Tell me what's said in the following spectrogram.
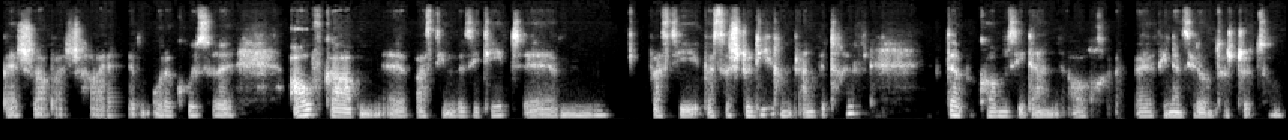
Bachelorarbeit schreiben oder größere Aufgaben, äh, was die Universität, ähm, was, die, was das Studieren anbetrifft, da bekommen sie dann auch äh, finanzielle Unterstützung,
